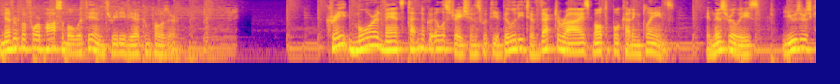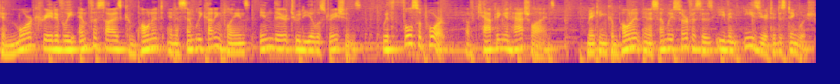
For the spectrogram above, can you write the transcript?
never before possible within 3DVIA Composer. Create more advanced technical illustrations with the ability to vectorize multiple cutting planes. In this release, users can more creatively emphasize component and assembly cutting planes in their 2D illustrations with full support of capping and hatch lines, making component and assembly surfaces even easier to distinguish.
